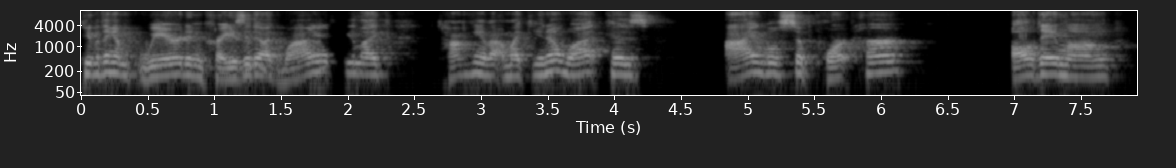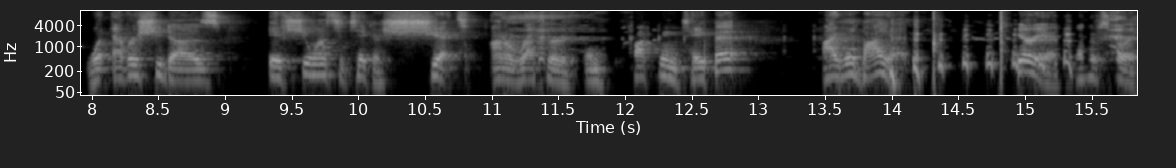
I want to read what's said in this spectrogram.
people think I'm weird and crazy. They're like, why are you like talking about? I'm like, you know what? Because I will support her all day long, whatever she does. If she wants to take a shit on a record and fucking tape it, I will buy it. Period. End of story.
